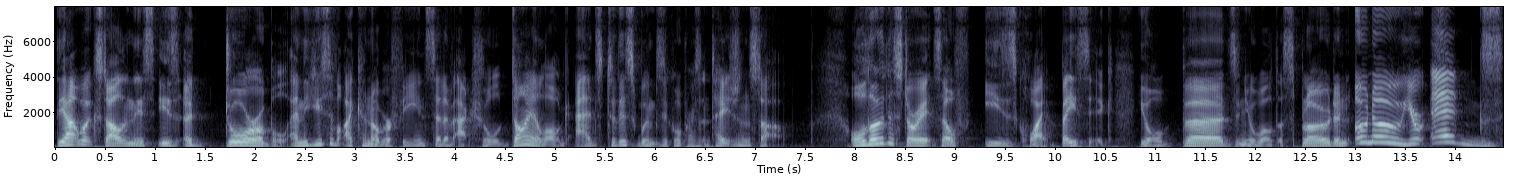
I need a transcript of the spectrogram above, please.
The artwork style in this is adorable, and the use of iconography instead of actual dialogue adds to this whimsical presentation style. Although the story itself is quite basic, your birds and your world explode, and oh no, your eggs!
